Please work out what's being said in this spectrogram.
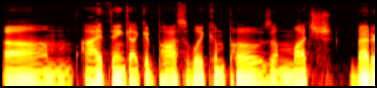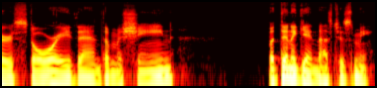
Um, I think I could possibly compose a much better story than The Machine. But then again, that's just me.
